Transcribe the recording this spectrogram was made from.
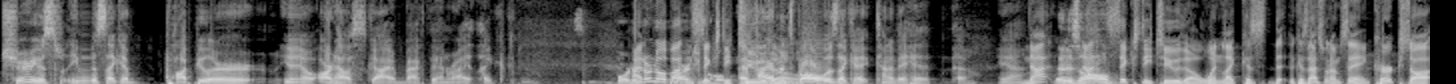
sure he was he was like a popular you know art house guy back then, right? Like Border- I don't know about in '62 uh, Fireman's though. Ball was like a kind of a hit though. Yeah. Not That is not all- in '62 though. When like because because that's what I'm saying. Kirk saw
